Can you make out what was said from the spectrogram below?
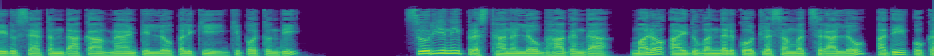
ఏడు శాతం దాకా మ్యాంటిల్ లోపలికి ఇంకిపోతుంది. సూర్యుని ప్రస్థానంలో భాగంగా మరో ఐదు వందల కోట్ల సంవత్సరాల్లో అది ఒక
